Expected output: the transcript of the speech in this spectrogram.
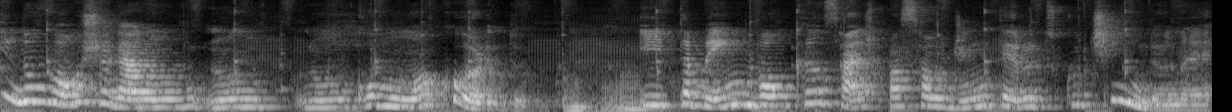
e não vão chegar num, num, num comum acordo. Uhum. E também vão cansar de passar o dia inteiro discutindo, né?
